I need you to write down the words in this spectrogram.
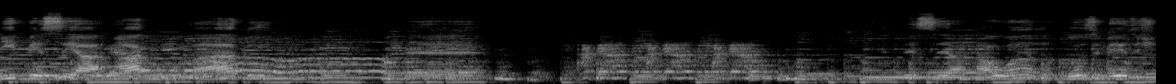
IPCA acumulado é, IPCA ao ano, 12 meses,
